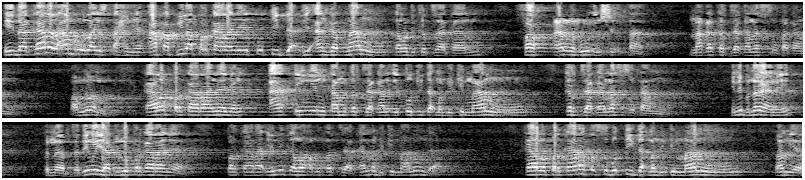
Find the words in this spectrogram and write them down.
idza kana al-amru la yastahya, apabila perkaranya itu tidak dianggap malu kalau dikerjakan, faf'alhu in syi'ta. Maka kerjakanlah sesuka kamu. Paham belum? Kalau perkaranya yang ingin kamu kerjakan itu tidak membuat malu, kerjakanlah sesukamu. Ini benar ya nih? Benar. Jadi lihat dulu perkaranya. Perkara ini kalau aku kerjakan membuat malu enggak? Kalau perkara tersebut tidak membuat malu, paham ya?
